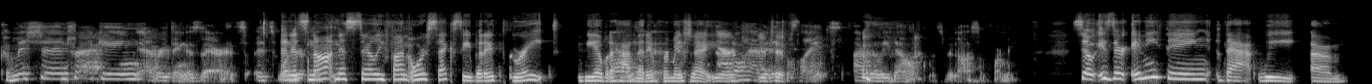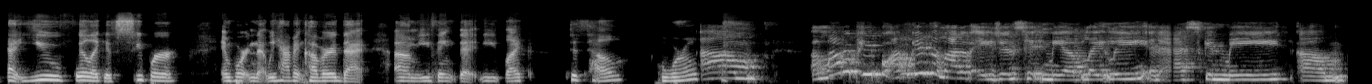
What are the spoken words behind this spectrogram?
commission tracking, everything is there. It's it's wonderful. and it's not necessarily fun or sexy, but it's great to be able to have that information at your. I don't have your any tips. complaints. I really don't. It's been awesome for me. So, is there anything that we um, that you feel like is super important that we haven't covered that um, you think that you'd like to tell the world? Um, a lot of people, I'm getting a lot of agents hitting me up lately and asking me, um,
